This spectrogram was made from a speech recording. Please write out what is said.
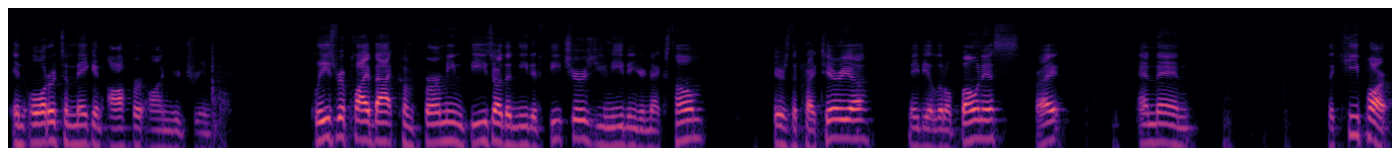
in order to make an offer on your dream home. Please reply back confirming these are the needed features you need in your next home. Here's the criteria, maybe a little bonus, right? And then the key part.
